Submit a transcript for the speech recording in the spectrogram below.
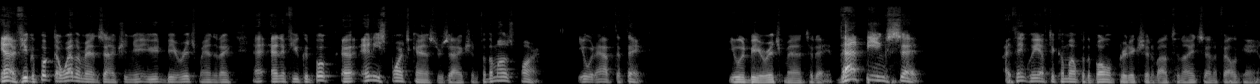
yeah, if you could book the weatherman's action, you, you'd be a rich man today. And if you could book uh, any sportscaster's action, for the most part, you would have to think you would be a rich man today. That being said, I think we have to come up with a bold prediction about tonight's NFL game,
